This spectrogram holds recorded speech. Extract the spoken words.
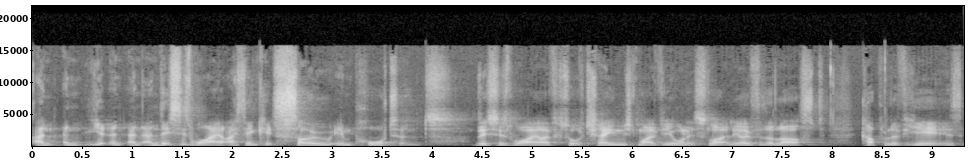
And, and, and, and this is why I think it's so important. This is why I've sort of changed my view on it slightly over the last couple of years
